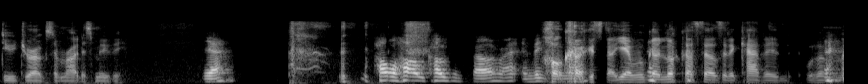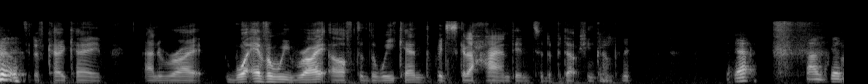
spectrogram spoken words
do drugs and write this movie. Yeah. Whole Hulk Hogan style, right? And Vince Hulk. Hogan style. Yeah, we'll go lock ourselves in a cabin with a mountain of cocaine and write whatever we write after the weekend. We're just gonna hand into the production company. Yeah, sounds good.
